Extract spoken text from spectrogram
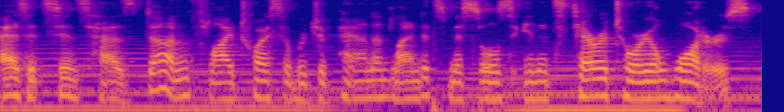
as it since has done, fly twice over Japan and land its missiles in its territorial waters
